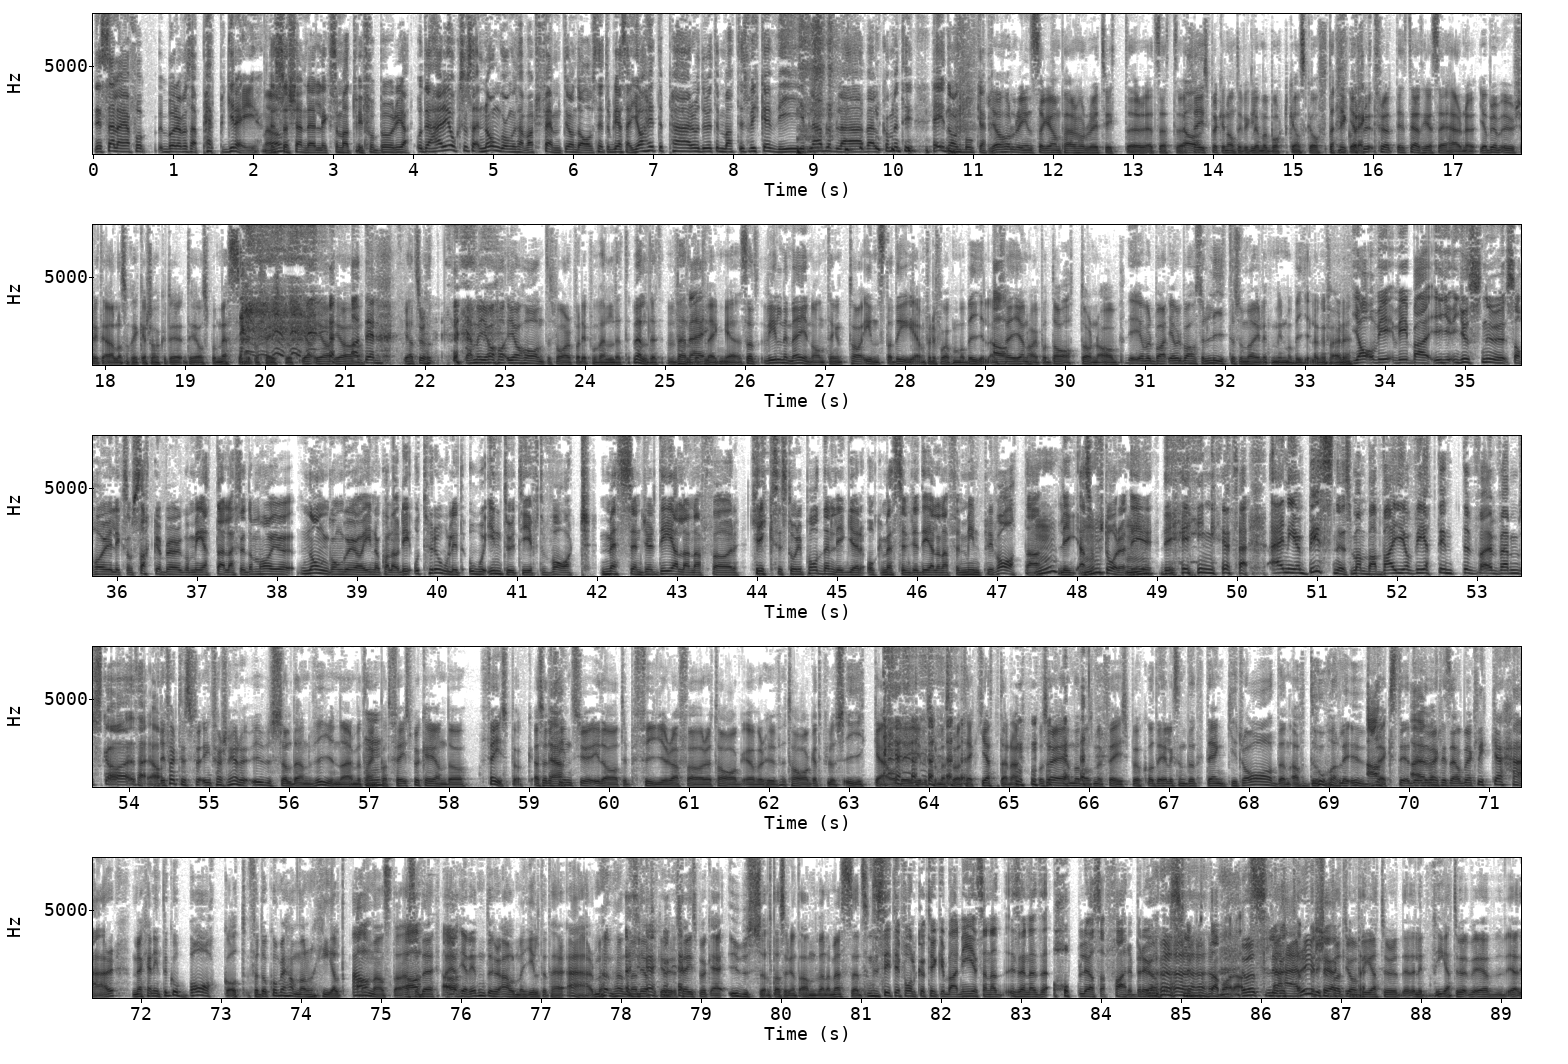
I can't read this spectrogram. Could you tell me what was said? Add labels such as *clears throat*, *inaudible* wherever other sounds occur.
Det är sällan jag får börja med så här peppgrej. Ja. Så jag känner liksom att vi får börja. Och det här är också så här, någon gång så här, vart 50 avsnitt, då blir jag så här, jag heter Per och du heter Mattis, vilka är vi? Bla bla bla, *laughs* välkommen till, hej dagboken. Jag håller i Instagram, Per håller i Twitter etc. Facebook är någonting vi glömmer bort ganska ofta. Det är jag, korrekt. för, för att det är det jag säger här nu, jag ber om ursäkt till alla som skickar saker till, till oss på Messenger på Facebook. Jag, jag, jag, Ja, den- jag, tror, ja, men jag, har- jag har inte svarat på det på väldigt, väldigt, väldigt Nej. länge. Så vill ni mig någonting, ta Insta-DM, för det får jag på mobilen. Ja. Fejan har jag på datorn. Av, jag, vill bara, jag vill bara ha så lite som möjligt med min mobil ungefär. Ja, och vi, vi bara, ju- just nu så har ju liksom Zuckerberg och Meta, sig- de har ju, någon gång går jag in och kollar och det är otroligt ointuitivt vart Messenger-delarna för krigshistoriepodden ligger och Messenger-delarna för min privata ligger. Alltså förstår du? Det, är, det är *laughs* inget så här, är ni en business? Man bara, vad, jag vet inte, vem ska, här, ja. Det är faktiskt fascinerande hur usel den vyn är med tanke på att Facebook är ju ändå Facebook. Alltså det Ja. finns ju idag typ fyra företag överhuvudtaget plus ICA och det är ju liksom de här stora techjättarna. *laughs* Och så är det en av dem som är Facebook och det är liksom den, den graden av dålig UX. det, det, det är verkligen så här, om jag klickar här men jag kan inte gå bakåt för då kommer jag hamna någon helt annanstans. Alltså Ja. det, Ja. jag, jag vet inte hur allmängiltigt det här är men, men, men jag tycker *laughs* Facebook är uselt, alltså rent användarmässigt. Nu sitter folk och tycker bara, ni är såna hopplösa farbröder, sluta bara. Men sluta det här är ju liksom för att jag vet hur, eller vet,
